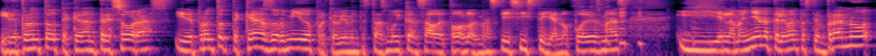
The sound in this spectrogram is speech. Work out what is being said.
y de pronto te quedan tres horas y de pronto te quedas dormido porque obviamente estás muy cansado de todo lo demás que hiciste, y ya no puedes más. y en la mañana te levantas temprano,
